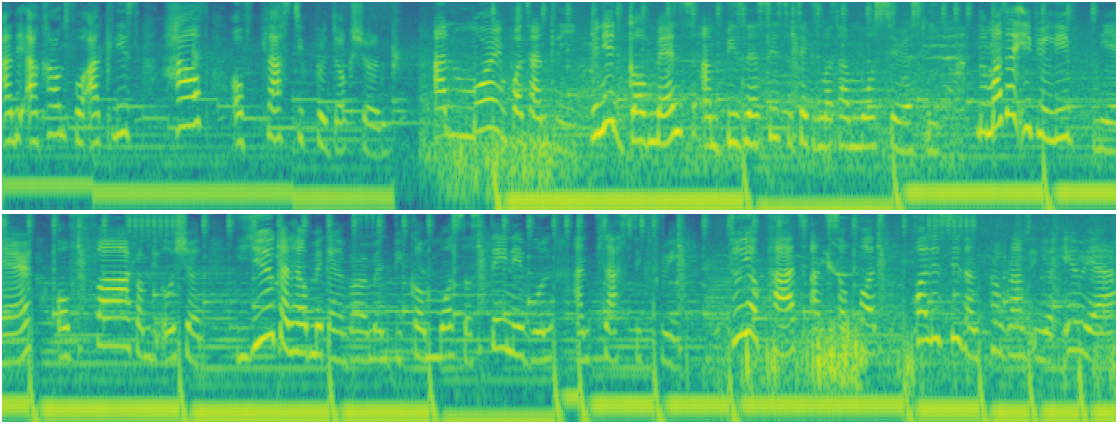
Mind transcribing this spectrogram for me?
and they account for at least half of plastic production. And more importantly, we need governments and businesses to take this matter more seriously. No matter if you live near or far from the ocean, you can help make our environment become more sustainable and plastic free. Do your part and support policies and programs in your area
